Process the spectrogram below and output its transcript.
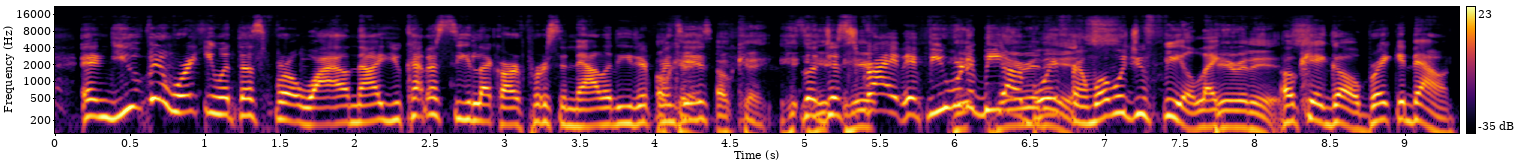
and you've been working with us for a while now, you kind of see like our personality differences. okay. He- So he- describe here- if you were to be our boyfriend, what would you feel? Like Here it is. Okay, go break it down.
